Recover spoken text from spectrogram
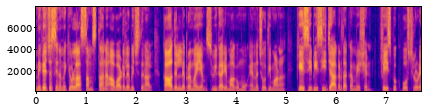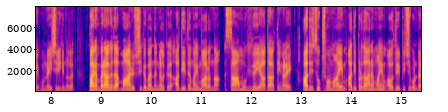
മികച്ച സിനിമയ്ക്കുള്ള സംസ്ഥാന അവാർഡ് ലഭിച്ചതിനാൽ കാതലിന്റെ പ്രമേയം സ്വീകാര്യമാകുമോ എന്ന ചോദ്യമാണ് കെ സി ബി സി ജാഗ്രതാ കമ്മീഷൻ ഫേസ്ബുക്ക് പോസ്റ്റിലൂടെ ഉന്നയിച്ചിരിക്കുന്നത്. പരമ്പരാഗത മാനുഷിക ബന്ധങ്ങൾക്ക് അതീതമായി മാറുന്ന സാമൂഹിക യാഥാർത്ഥ്യങ്ങളെ അതിസൂക്ഷ്മമായും അതിപ്രധാനമായും അവതരിപ്പിച്ചുകൊണ്ട്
